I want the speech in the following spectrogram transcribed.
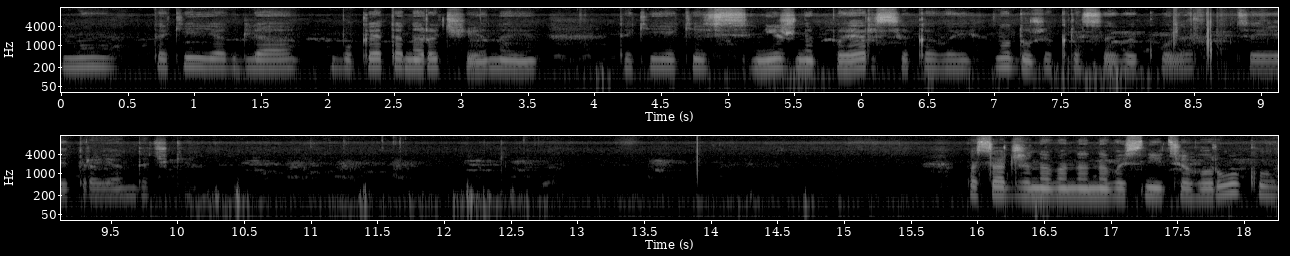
ну, такий, як для букета нареченої. Такий якийсь ніжно-персиковий. Ну, дуже красивий колір цієї трояндочки. Посаджена вона навесні цього року.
